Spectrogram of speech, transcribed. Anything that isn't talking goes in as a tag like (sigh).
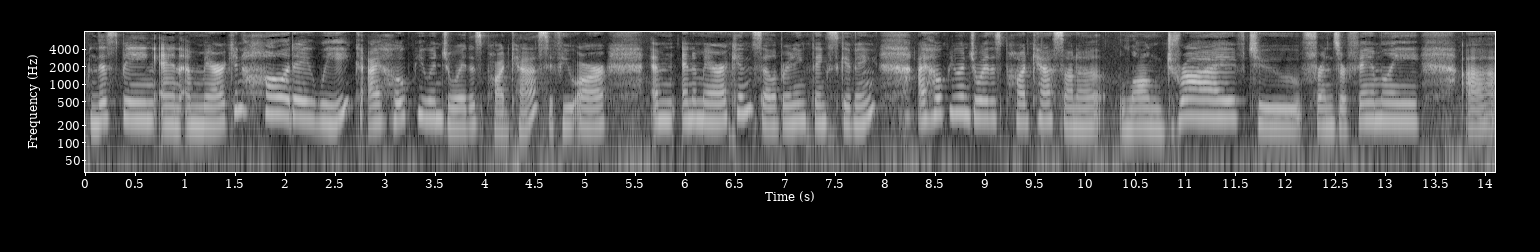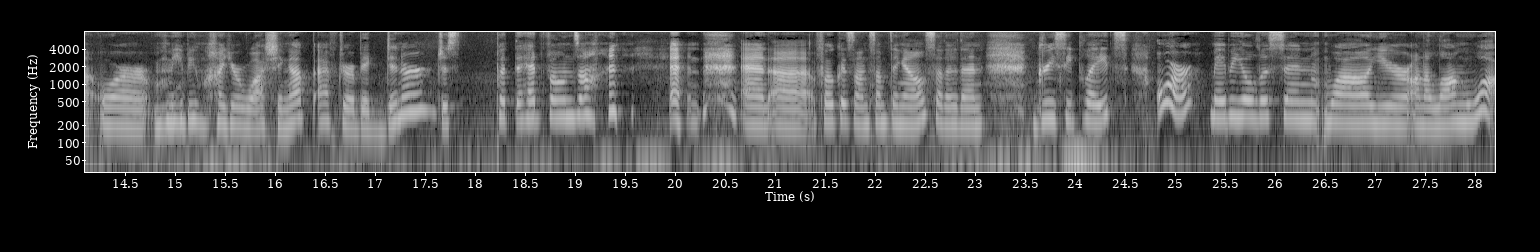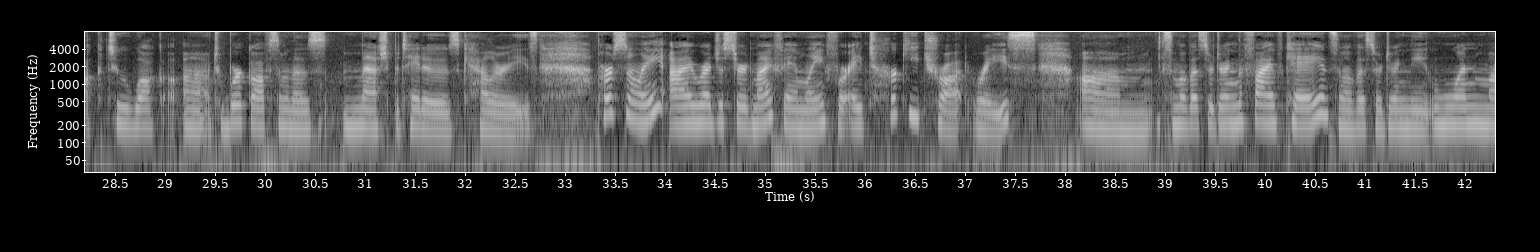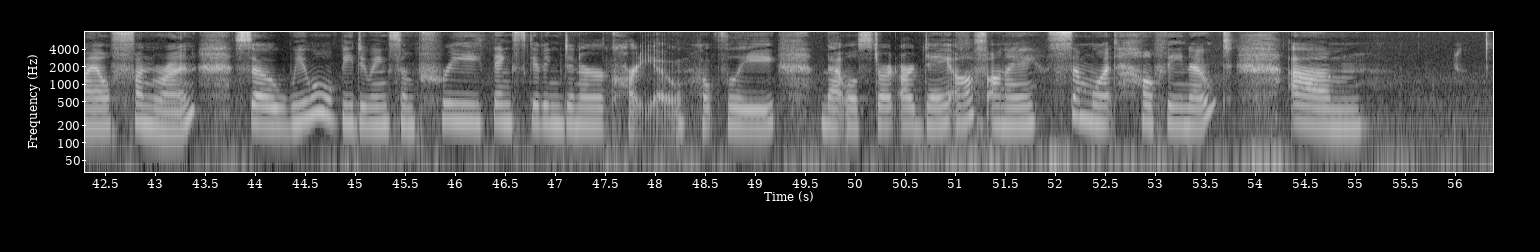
this being an American holiday week, I hope you enjoy this podcast. If you are an, American celebrating Thanksgiving, I hope you enjoy this podcast on a long drive to friends or family, uh, or (laughs) maybe while you're washing up after a big dinner. Just put the headphones (laughs) on and and uh, focus on something else other than greasy plates. Or maybe you'll listen while you're on a long walk to walk uh, to work off some of those mashed potatoes calories. Personally, I registered my family for a turkey trot race. Um, some of us are doing the 5K, and some of us are doing the one mile fun run. So we will be doing some pre Thanksgiving dinner cardio. Hopefully that that will start our day off on a somewhat healthy note. Um,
